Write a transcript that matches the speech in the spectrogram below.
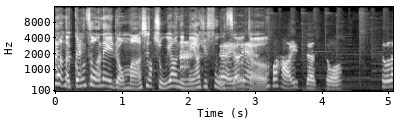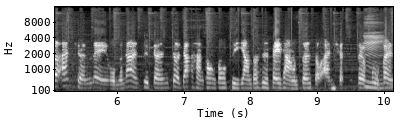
样的工作内容吗？是主要你们要去负责的？不好意思的说。除了安全类，我们当然是跟各家航空公司一样，都是非常遵守安全的这个部分。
